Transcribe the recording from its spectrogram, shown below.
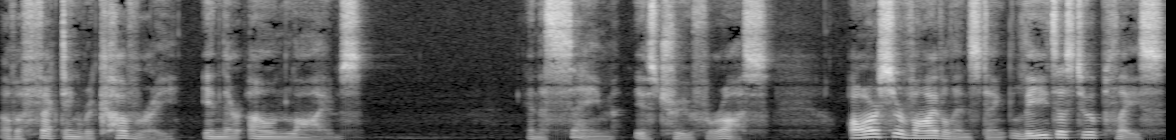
of affecting recovery in their own lives. And the same is true for us. Our survival instinct leads us to a place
